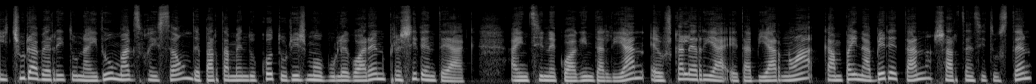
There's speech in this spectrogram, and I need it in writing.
itxura berritu nahi du Max Brisson departamentuko turismo bulegoaren presidenteak. Aintzineko agintaldian, Euskal Herria eta Biarnoa kanpaina beretan sartzen zituzten,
